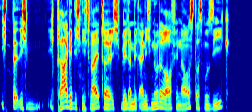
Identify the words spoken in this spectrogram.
ich, ich, ich plage dich nicht weiter. Ich will damit eigentlich nur darauf hinaus, dass Musik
